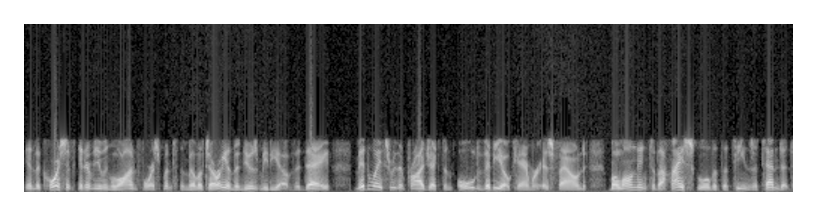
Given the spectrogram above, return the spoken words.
In the course of interviewing law enforcement, the military, and the news media of the day, midway through the project, an old video camera is found belonging to the high school that the teens attended.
